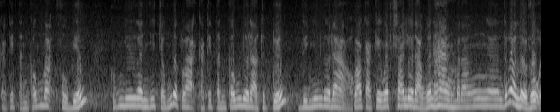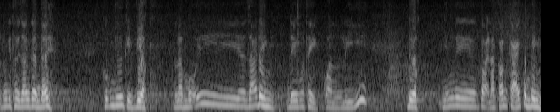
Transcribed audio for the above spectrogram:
các cái tấn công mạng phổ biến cũng như gần như chống được lại các cái tấn công lừa đảo trực tuyến vì những lừa đảo qua các cái website lừa đảo ngân hàng mà đang ờ, rất là nở rộ trong cái thời gian gần đây cũng như cái việc là mỗi gia đình đều có thể quản lý được những cái, gọi là, con cái của mình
